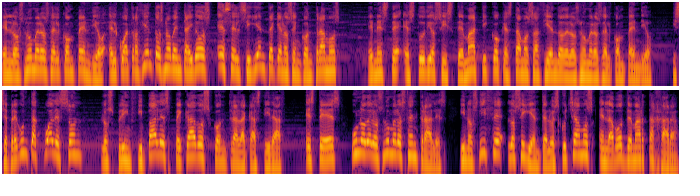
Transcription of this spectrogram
en los números del compendio. El 492 es el siguiente que nos encontramos en este estudio sistemático que estamos haciendo de los números del compendio. Y se pregunta cuáles son los principales pecados contra la castidad. Este es uno de los números centrales y nos dice lo siguiente, lo escuchamos en la voz de Marta Jara.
